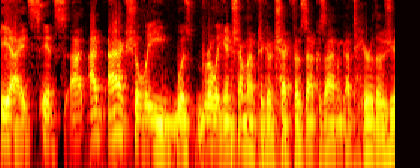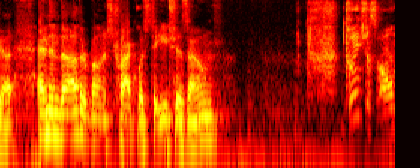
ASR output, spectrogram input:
Yeah, it's it's. I, I actually was really interested. I'm gonna have to go check those out because I haven't got to hear those yet. And then the other bonus track was to each his own. Twitch's own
